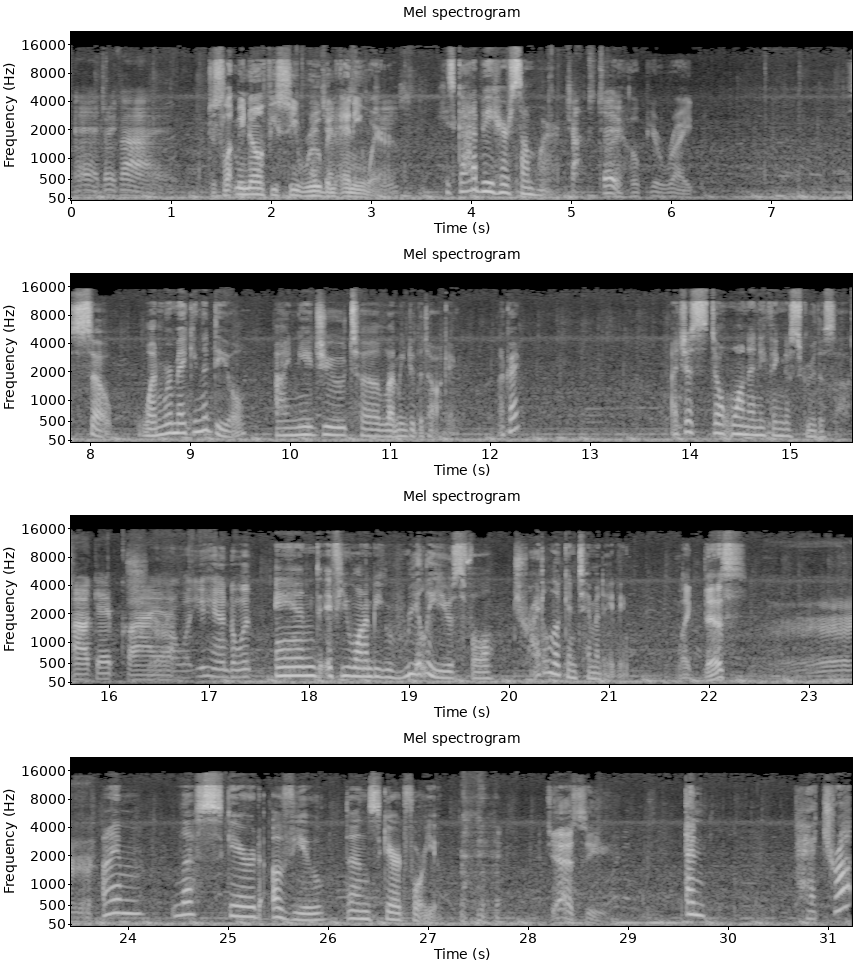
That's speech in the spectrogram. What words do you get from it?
Eh, 25. Just let me know if you see Reuben anywhere. He's gotta be here somewhere. Chapter I hope you're right. So, when we're making the deal, I need you to let me do the talking. Okay? I just don't want anything to screw this up. I'll keep quiet. Sure, I'll let you handle it. And if you want to be really useful, try to look intimidating. Like this? I'm less scared of you than scared for you. Jesse. And Petra?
